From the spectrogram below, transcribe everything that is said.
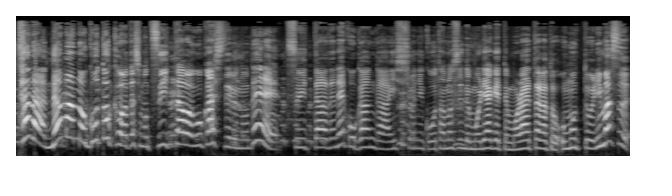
ただ生のごとく私もツイッターは動かしてるのでツイッターでねこうガンガン一緒にこう楽しんで盛り上げてもらえたらと思っております。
